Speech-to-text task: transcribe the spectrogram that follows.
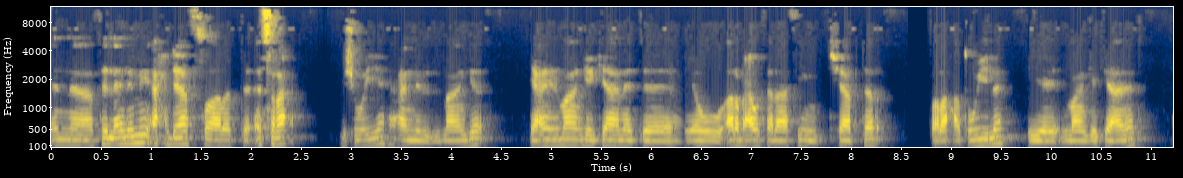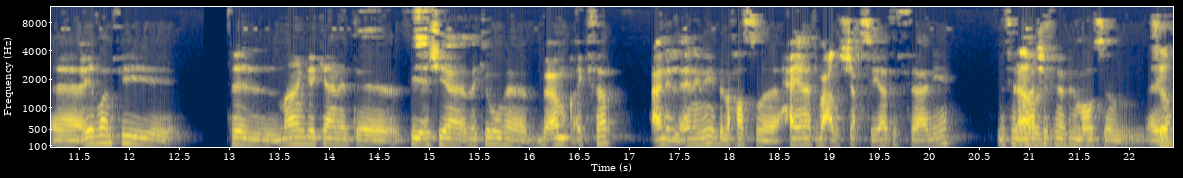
إن في الأنمي أحداث صارت أسرع بشوية عن المانجا. يعني المانجا كانت أه، يو 34 شابتر صراحة طويلة هي المانجا كانت. أه، أيضا في في المانجا كانت أه، في أشياء ذكروها بعمق أكثر عن الأنمي بالأخص حياة بعض الشخصيات الثانية مثل ما شفنا في الموسم شوف أيوه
